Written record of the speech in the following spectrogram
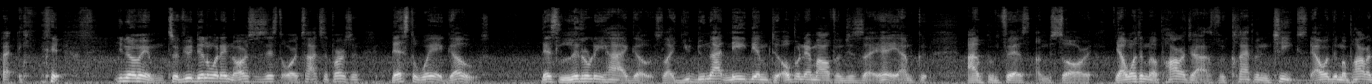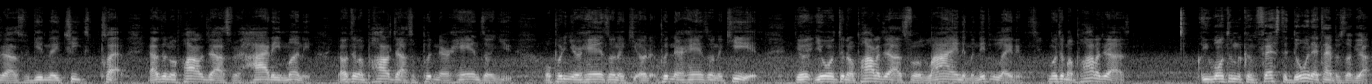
you know what I mean? So if you're dealing with a narcissist or a toxic person, that's the way it goes. That's literally how it goes. Like you do not need them to open their mouth and just say, "Hey, I'm I confess, I'm sorry." Y'all want them to apologize for clapping cheeks. Y'all want them to apologize for getting their cheeks clapped. Y'all want them to apologize for hiding money. Y'all want them to apologize for putting their hands on you or putting your hands on the or putting their hands on the kids. You, you want them to apologize for lying and manipulating. You want them to apologize you want them to confess to doing that type of stuff, y'all.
